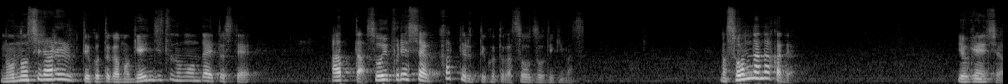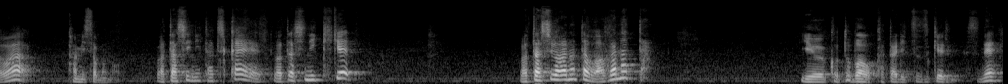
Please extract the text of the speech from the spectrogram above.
罵られるっていうことがもう現実の問題としてあったそういうプレッシャーがかかってるっていうことが想像できます、まあ、そんな中で預言者は神様の「私に立ち返れ私に聞け私はあなたをあがなった」いう言葉を語り続けるんですね。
